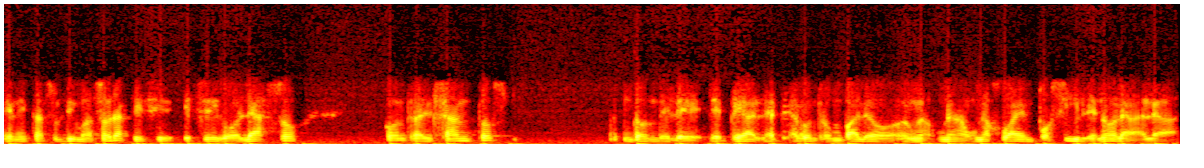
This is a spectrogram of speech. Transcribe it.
en estas últimas horas, que ese, ese golazo contra el Santos, donde le, le, pega, le pega contra un palo una, una, una jugada imposible, ¿no? La, la,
